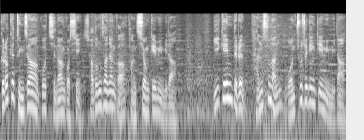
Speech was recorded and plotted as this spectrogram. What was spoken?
그렇게 등장하고 지나간 것이 자동사냥과 방치형 게임입니다. 이 게임들은 단순한 원초적인 게임입니다.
